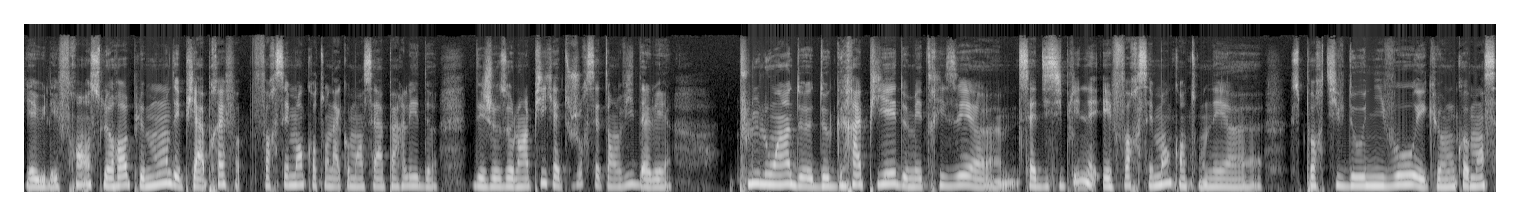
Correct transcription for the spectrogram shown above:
il y a eu les France, l'Europe, le monde. Et puis après, forcément, quand on a commencé à parler de, des Jeux Olympiques, il y a toujours cette envie d'aller plus loin, de, de grappiller, de maîtriser euh, sa discipline. Et forcément, quand on est euh, sportif de haut niveau et qu'on commence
